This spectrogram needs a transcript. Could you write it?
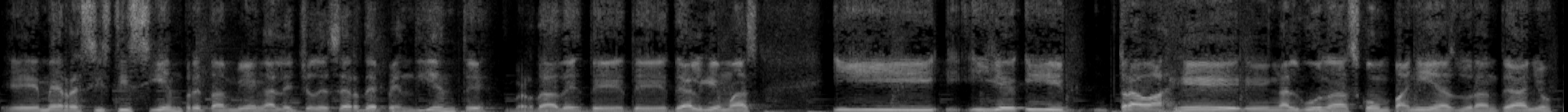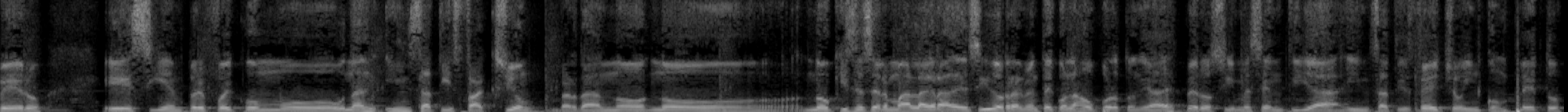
eh, me resistí siempre también al hecho de ser dependiente, ¿verdad? De, de, de, alguien más. Y, y, trabajé en algunas compañías durante años, pero eh, siempre fue como una insatisfacción, ¿verdad? No, no, no quise ser mal agradecido realmente con las oportunidades, pero sí me sentía insatisfecho, incompleto,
